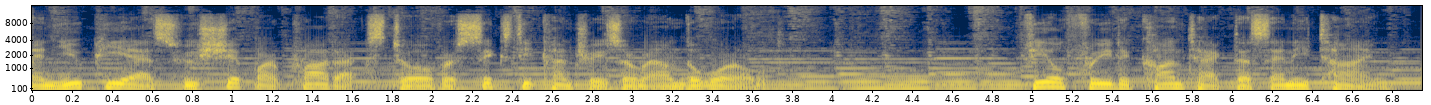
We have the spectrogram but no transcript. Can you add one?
and UPS who ship our products to over 60 countries around the world. Feel free to contact us anytime.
